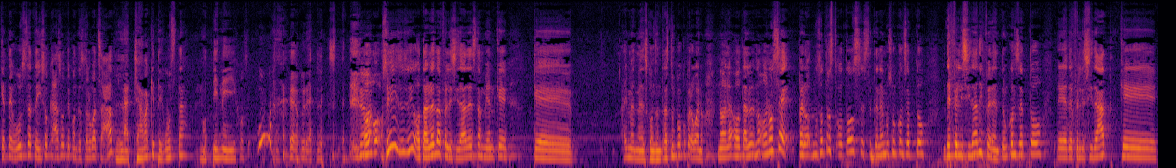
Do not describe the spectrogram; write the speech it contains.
que te gusta te hizo caso, te contestó el WhatsApp. La chava que te gusta no tiene hijos. Pobre Alex. Sí, sí, sí. O tal vez la felicidad es también que, que ay, me, desconcentraste un poco, pero bueno, no, la- o tal vez, no, o no sé, pero nosotros o todos este, tenemos un concepto de felicidad diferente, un concepto eh, de felicidad que,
